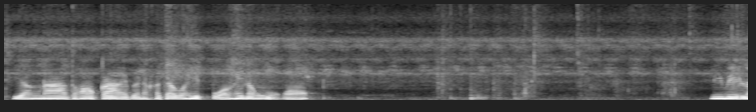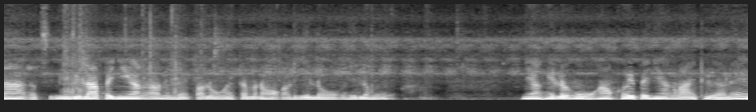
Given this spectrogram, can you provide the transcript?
เทียงหน้าต้องเอากายไปนะเขาเจะว่าเฮ็ดปวกให้ละงูกออก มีเวลากับสิมีเวลาไปเยี่ยงเอาหนึ่งเลยปลาลงไอ้กันมันออกอะไรรอเห็ดละงูกเยี่ยงเห็ดละงูเขาเคยไปเยี่ยงหลายเถื่อแล้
